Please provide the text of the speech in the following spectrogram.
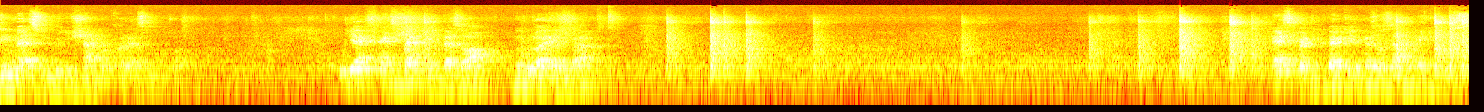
az inverse függvényiságokra lesz mondva. Ugye ez beképez a 0-1-be, ez pedig beképez az A1 plusz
